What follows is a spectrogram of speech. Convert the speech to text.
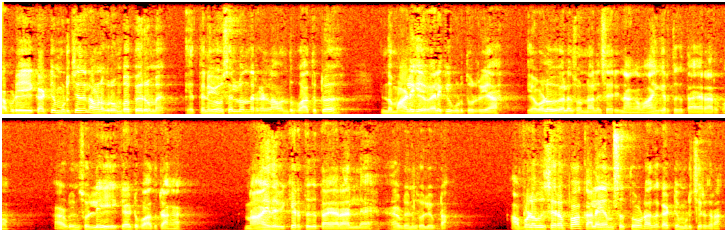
அப்படி கட்டி முடித்ததில் அவனுக்கு ரொம்ப பெருமை. எத்தனையோ செல்வந்தர்கள்லாம் வந்து பார்த்துட்டு இந்த மாளிகையை விலைக்கு கொடுத்துட்றியா? எவ்வளவு விலை சொன்னாலும் சரி நாங்கள் வாங்கிக்கிறதுக்கு தயாராக இருக்கோம். அப்படின்னு சொல்லி கேட்டு பார்த்துட்டாங்க. நான் இதை விற்கிறதுக்கு தயாராக இல்லை அப்படின்னு சொல்லிவிட்டான். அவ்வளவு சிறப்பாக கலை அம்சத்தோடு அதை கட்டி முடிச்சிருக்கிறான்.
